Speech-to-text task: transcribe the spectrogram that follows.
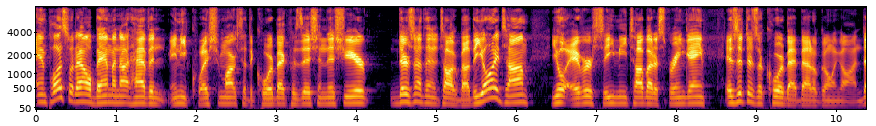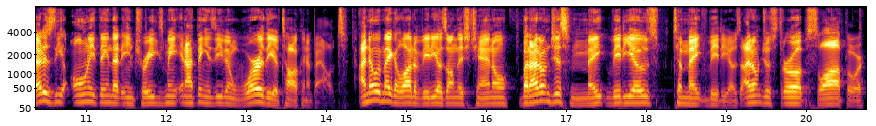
And plus, with Alabama not having any question marks at the quarterback position this year, there's nothing to talk about. The only time you'll ever see me talk about a spring game is if there's a quarterback battle going on. That is the only thing that intrigues me and I think is even worthy of talking about. I know we make a lot of videos on this channel, but I don't just make videos to make videos. I don't just throw up slop, or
